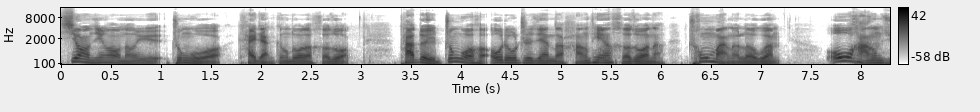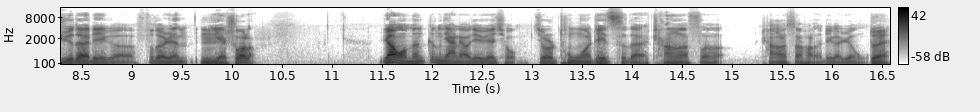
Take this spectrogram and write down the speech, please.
希望今后能与中国开展更多的合作。他对中国和欧洲之间的航天合作呢充满了乐观。欧航局的这个负责人也说了，让我们更加了解月球，就是通过这次的嫦娥四号、嫦娥四号的这个任务。对，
